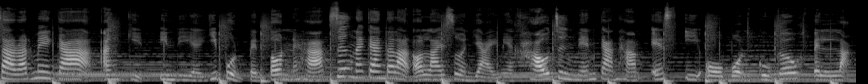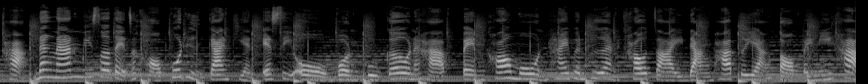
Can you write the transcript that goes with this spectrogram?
สหรัฐอเมริกา อังกฤษ อินเดีย ญี่ปุ่นเป็นต้นนะคะ ซึ่งในการตลาดออนไลน์ส่วนใหญ่เนี่ยเขาจึงเน้นการทำ SEO บน Google เป็นหลักค่ะ ดังนั้นมิสเตอร์เตจะขอพูดถึงการเขียน SEO บน Google นะคะ เป็นข้อมูลให้เพื่อนๆ เข้าใจดังภาพตัวอย่างต่อไปนี้ค่ะ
